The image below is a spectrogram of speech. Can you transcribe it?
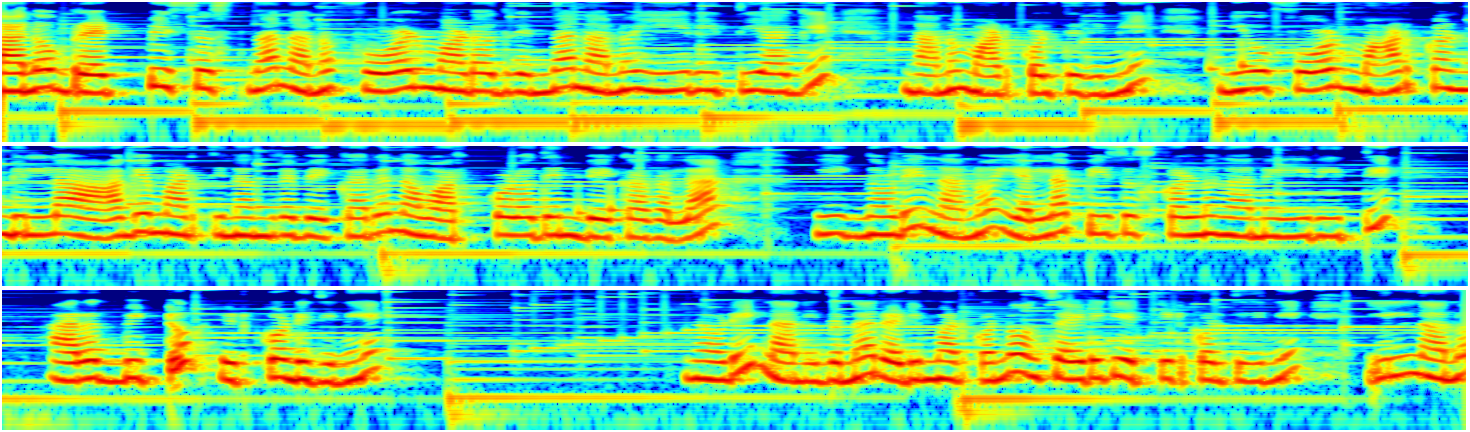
ನಾನು ಬ್ರೆಡ್ ಪೀಸಸ್ನ ನಾನು ಫೋಲ್ಡ್ ಮಾಡೋದ್ರಿಂದ ನಾನು ಈ ರೀತಿಯಾಗಿ ನಾನು ಮಾಡ್ಕೊಳ್ತಿದ್ದೀನಿ. ನೀವು ಫೋಲ್ಡ್ ಮಾಡ್ಕೊಂಡಿಲ್ಲ, ಹಾಗೆ ಮಾಡ್ತೀನಿ ಅಂದರೆ ಬೇಕಾದ್ರೆ ನಾವು ಹರ್ಕೊಳ್ಳೋದೇನು ಬೇಕಾಗಲ್ಲ. ಈಗ ನೋಡಿ, ನಾನು ಎಲ್ಲ ಪೀಸಸ್ಗಳನ್ನೂ ನಾನು ಈ ರೀತಿ ಹರಿದ್ಬಿಟ್ಟು ಇಟ್ಕೊಂಡಿದ್ದೀನಿ. ನೋಡಿ, ನಾನು ಇದನ್ನು ರೆಡಿ ಮಾಡಿಕೊಂಡು ಒಂದು ಸೈಡಿಗೆ ಎತ್ತಿಟ್ಕೊಳ್ತಿದ್ದೀನಿ. ಇಲ್ಲಿ ನಾನು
